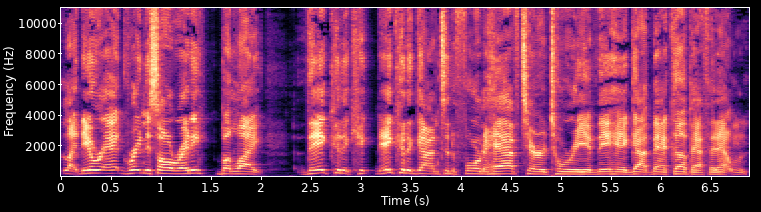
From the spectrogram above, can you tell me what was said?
like they were at greatness already, but like they could have kicked they could have gotten to the four and a half territory if they had got back up after that one.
